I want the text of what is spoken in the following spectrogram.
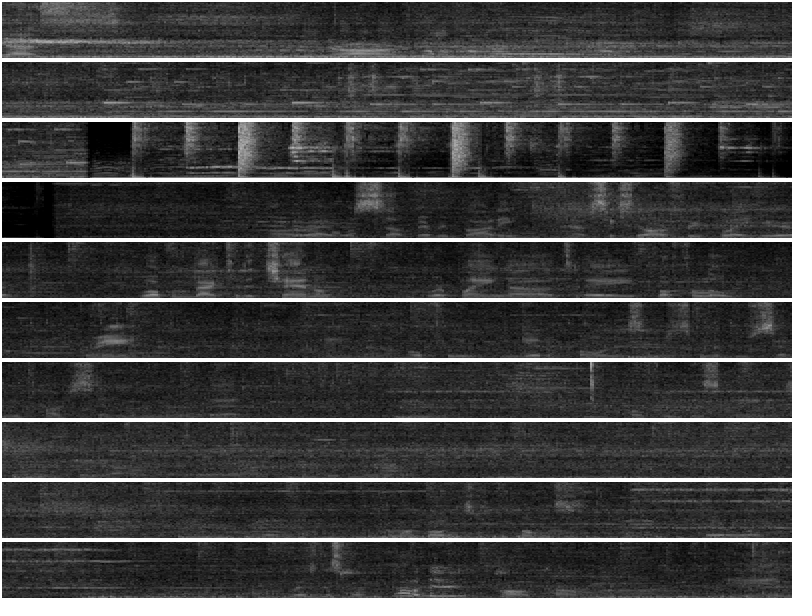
Yes. Alright, what's up everybody? I have $60 free play here. Welcome back to the channel. We're playing uh, today Buffalo Grand. And uh, hopefully we can get a bonus. I'm just gonna do 75 cent minimum bet. Hopefully this game is gonna pay out uh, a little more. Come on, bonus, bonus. There it was. Where's this one? Oh, dude. Oh, come on. And.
